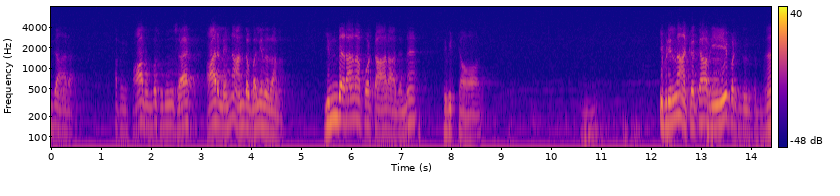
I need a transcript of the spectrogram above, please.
இது ஆறாது. அப்ப பால் ரொம்ப சுடுது சார். ஆறலைன்னா அந்த வல்லினரானா இந்த ராணா போட்ட ஆறாதுன்னு விட்டார். இப்படி எல்லாம் அக்கக்கா அப்படியே படிச்சுட்டு வந்துட்டோம்னா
